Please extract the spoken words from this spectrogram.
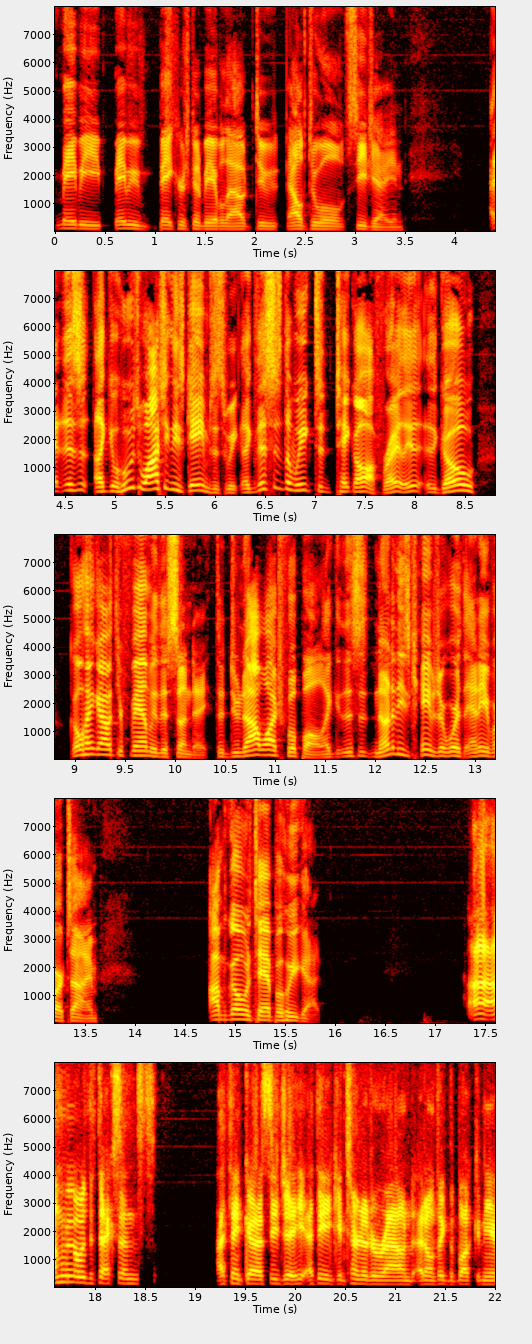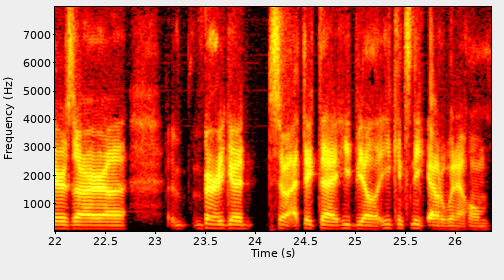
maybe maybe Baker's going to be able to outdo outduel CJ. And this is like who's watching these games this week? Like this is the week to take off, right? Go Go hang out with your family this Sunday. Do not watch football. Like this is none of these games are worth any of our time. I'm going Tampa. Who you got? Uh, I'm going go with the Texans. I think uh, CJ. I think he can turn it around. I don't think the Buccaneers are uh, very good, so I think that he'd be able. He can sneak out a win at home.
